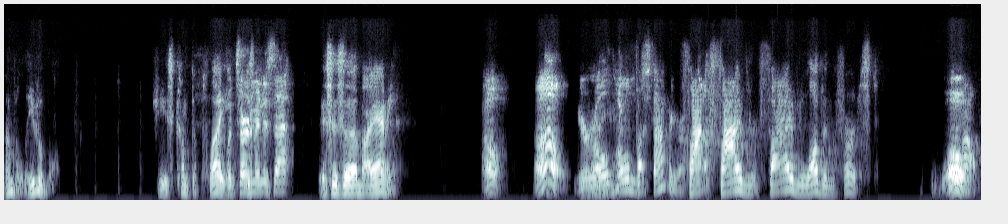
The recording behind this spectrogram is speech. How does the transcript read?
Unbelievable. she's come to play. What tournament is that? This is uh, Miami. Oh, oh, your Right. old home Fi- stomping ground. Five, five, five love in the first. Whoa, Wow.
